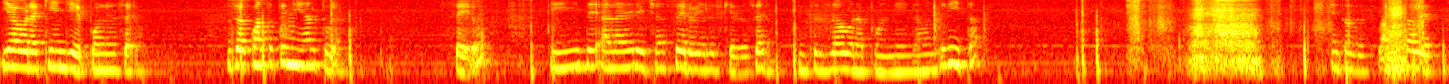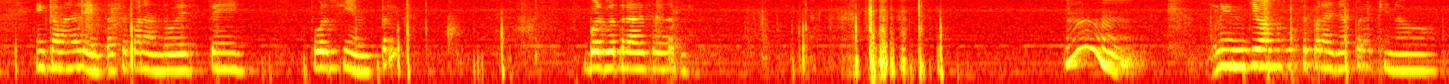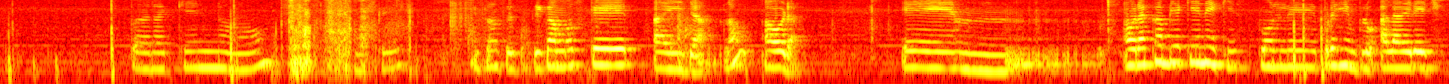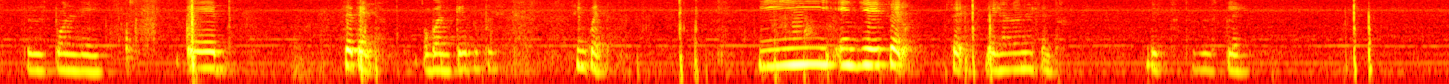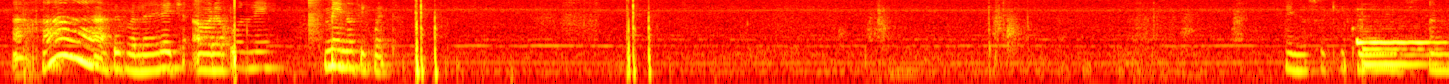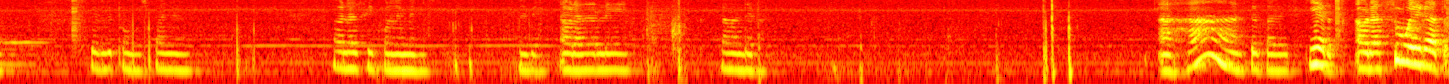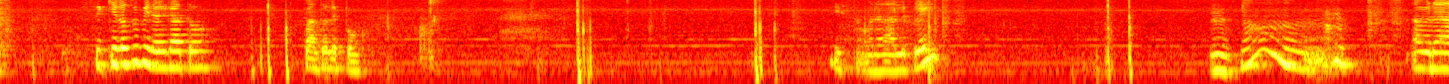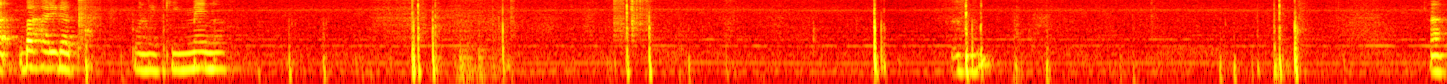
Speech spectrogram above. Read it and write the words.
Y ahora aquí en Y ponle un 0. O sea, ¿cuánto tenía altura? 0. Y de, a la derecha 0 y a la izquierda 0. Entonces ahora ponle la banderita. Entonces vamos a ver en cámara lenta separando este por siempre. Vuelve otra vez a darle. Mm. Llevamos este para allá para que no. Para que no. Ok. Entonces, digamos que ahí ya, ¿no? Ahora. em, ahora cambia aquí en X. Ponle, por ejemplo, a la derecha. Entonces ponle eh, 70. O bueno, ¿qué propusiste? 50. Y en Y 0. 0. Déjalo en el centro. Listo, entonces play. Ajá, se fue a la derecha. Ahora ponle menos 50. Menos aquí con menos. Ah, no. Después le pongo español. Ahora sí, ponle menos. Muy bien. Ahora darle la bandera. Ajá, se fue a la izquierda. Ahora sube el gato. Si quiero subir el gato, ¿cuánto le pongo? Listo, ahora darle play. Ujú. Ahora baja el gato. Pone aquí menos. Ajá.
